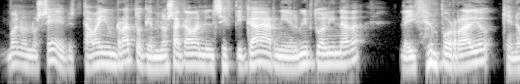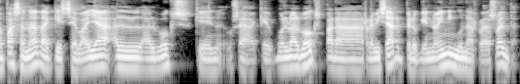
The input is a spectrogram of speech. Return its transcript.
bueno, no sé, estaba ahí un rato que no sacaban el safety car ni el virtual ni nada, le dicen por radio que no pasa nada, que se vaya al, al box, que, o sea, que vuelva al box para revisar, pero que no hay ninguna rueda suelta.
